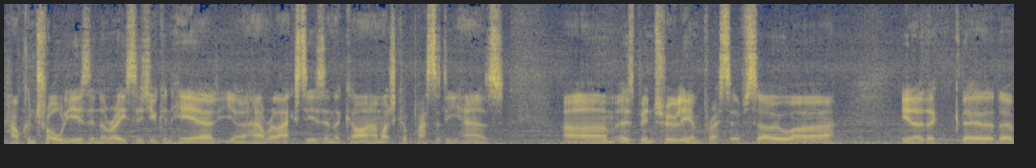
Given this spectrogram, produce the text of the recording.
how controlled he is in the races. You can hear you know how relaxed he is in the car, how much capacity he has. Um, has been truly impressive. So. Uh, you know the, the, the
